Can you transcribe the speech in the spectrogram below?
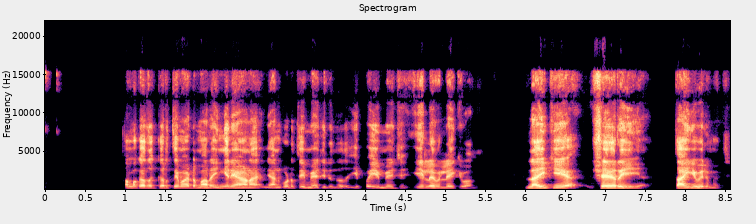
നമുക്കത് കൃത്യമായിട്ട് മാറും. ഇങ്ങനെയാണ് ഞാൻ കൊടുത്ത ഇമേജ് ഇരുന്നത്. ഇപ്പോൾ ഇമേജ് ഈ ലെവലിലേക്ക് വന്നു. ലൈക്ക് ചെയ്യുക ഷെയർ ചെയ്യുക. Thank you very much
